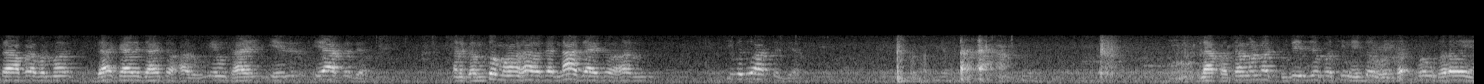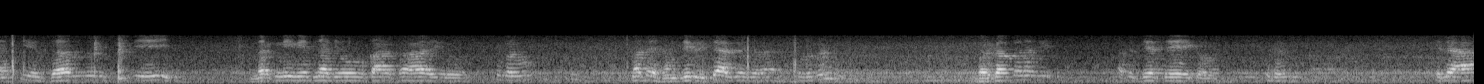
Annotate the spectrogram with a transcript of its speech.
તો આપણા મનમાં જાય ક્યારે જાય તો સારું, એવું થાય, એ આર્ત ધ્યાન અને ગમતો માણસ આવે ના જાય તો સારું, એ બધું આર્ત ધ્યાન આ પચામણમાં છૂટી દીધો પછી નહીં તો વખત બહુ ખરો એસી હજાર વેદના જેવો કાર થાય શું કહ્યું? માટે સમજી વિચારજો જરા. ભડકાવતો નથી. જે છે એ કહું. એટલે આ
